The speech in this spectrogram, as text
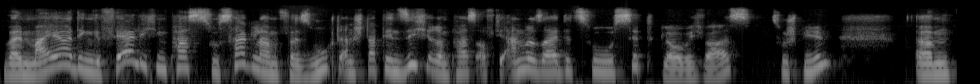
weil Meier den gefährlichen Pass zu Saglam versucht, anstatt den sicheren Pass auf die andere Seite zu Sid, glaube ich, war es, zu spielen. Ähm,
